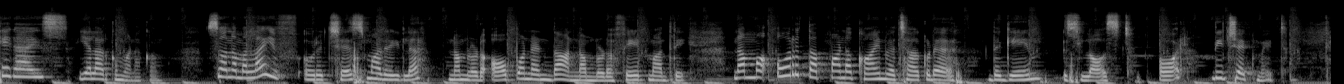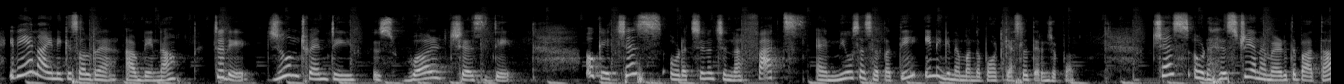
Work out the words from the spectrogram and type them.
ஹே காய்ஸ் எல்லாருக்கும் வணக்கம். ஸோ நம்ம லைஃப் ஒரு செஸ் மாதிரி இல்லை. நம்மளோட ஆப்போனண்ட் தான் நம்மளோட ஃபேட் மாதிரி. நம்ம ஒரு தப்பான காயின் வச்சா கூட the game is lost or the checkmate இதே நான் இன்றைக்கி சொல்கிறேன் அப்படின்னா today June twenty is world chess day okay chess ஓட சின்ன சின்ன ஃபேக்ட்ஸ் அண்ட் நியூஸஸை பற்றி இன்றைக்கி நம்ம அந்த பாட்காஸ்ட்டில் தெரிஞ்சுப்போம். செஸ்ஸோட ஹிஸ்ட்ரியை நம்ம எடுத்து பார்த்தா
